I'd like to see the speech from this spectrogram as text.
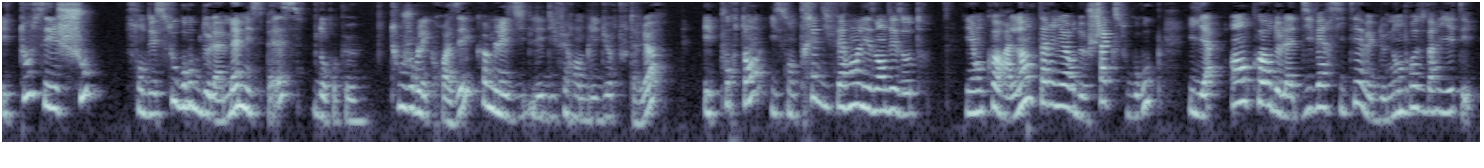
Et tous ces choux sont des sous-groupes de la même espèce, donc on peut toujours les croiser, comme les, différents blés durs tout à l'heure. Et pourtant, ils sont très différents les uns des autres. Et encore à l'intérieur de chaque sous-groupe, il y a encore de la diversité avec de nombreuses variétés.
